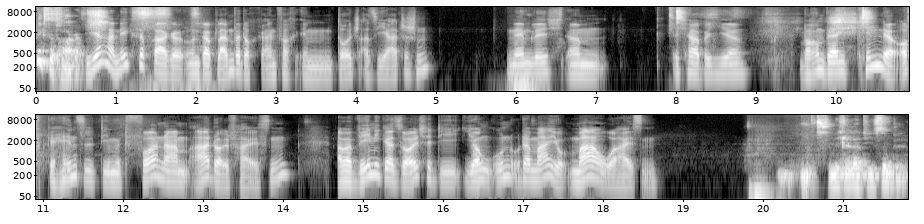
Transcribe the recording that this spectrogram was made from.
Nächste Frage. Ja, nächste Frage. Und da bleiben wir doch einfach im Deutsch-Asiatischen. Nämlich, ähm, ich habe hier Warum werden Kinder oft gehänselt, die mit Vornamen Adolf heißen, aber weniger solche, die Jong-un oder Mayo, Mao heißen? Das finde ich relativ simpel.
